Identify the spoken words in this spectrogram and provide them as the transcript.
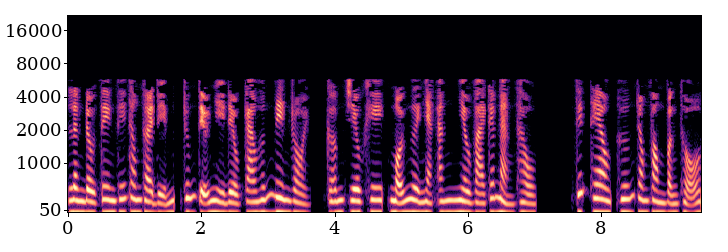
lần đầu tiên thí thông thời điểm, chúng tiểu nhị đều cao hứng điên rồi, cơm chiều khi, mỗi người nhạc ăn nhiều vài cái màn thầu. Tiếp theo, hướng trong phòng vận thổ,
